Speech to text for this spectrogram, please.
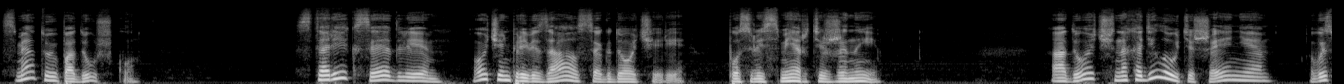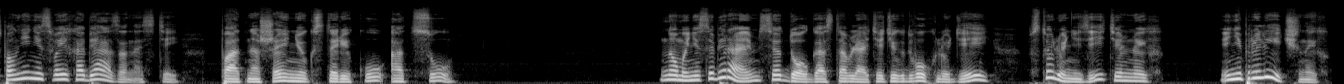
смятую подушку. Старик Седли очень привязался к дочери после смерти жены, а дочь находила утешение в исполнении своих обязанностей по отношению к старику-отцу. Но мы не собираемся долго оставлять этих двух людей в столь унизительных и неприличных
